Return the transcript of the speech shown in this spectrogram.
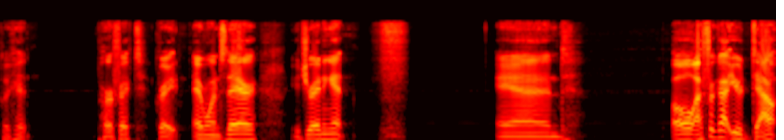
Click it. Perfect. Great. Everyone's there. You're draining it. And Oh, I forgot you're down.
